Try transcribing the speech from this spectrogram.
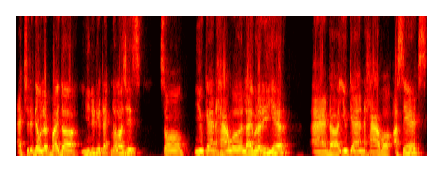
actually developed by the Unity Technologies. So you can have a library here, and you can have assets.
